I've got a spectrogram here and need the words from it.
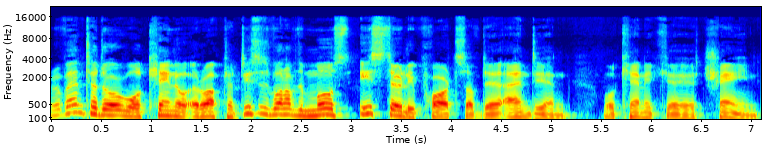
Reventador volcano erupted. This is one of the most easterly parts of the Andean volcanic uh, chain.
